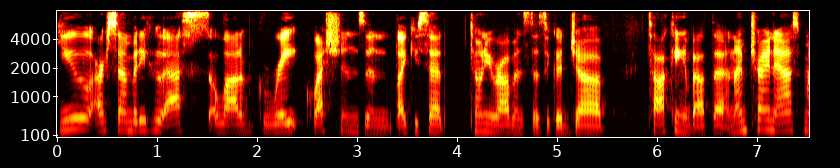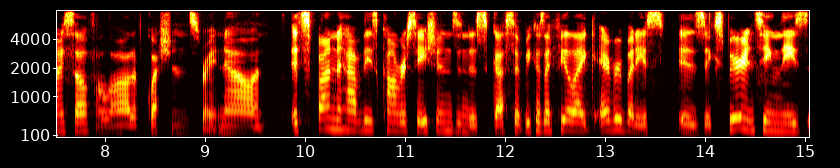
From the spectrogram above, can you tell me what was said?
you are somebody who asks a lot of great questions. And like you said, Tony Robbins does a good job talking about that. And I'm trying to ask myself a lot of questions right now. And it's fun to have these conversations and discuss it because I feel like everybody is, is experiencing these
